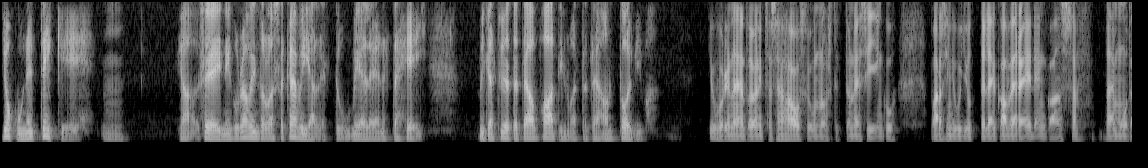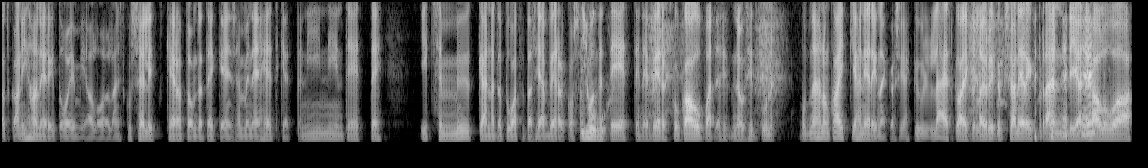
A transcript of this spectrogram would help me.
Joku ne tekee. Mm. Ja se ei niin kuin ravintolassa kävijälle tule mieleen, että hei, mitä työtä tämä on vaatinut, että tämä on toimiva. Juuri näin, toi on itse asiassa hauska, kun nostit ton esiin, kun varsinkin kun juttelee kavereiden kanssa tai muuta, jotka on ihan eri toimialoilla. Niin kun selit kertoo, mitä tekee, niin se menee hetki, että niin, niin, te ette itse myykkään näitä tuotteita siellä verkossa, Juu. vaan te teette ne verkkokaupat. Ja sit ne, sit kun, mutta nehän on kaikki ihan erinäköisiä, kyllä. Että kaikilla yrityksillä on eri brändiä, ne haluaa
